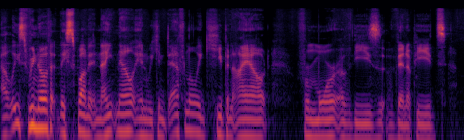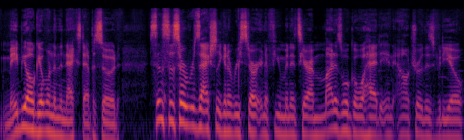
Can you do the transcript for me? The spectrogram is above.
at least we know that they spawn at night now, and we can definitely keep an eye out for more of these Venipedes. Maybe I'll get one in the next episode. Since the server is actually going to restart in a few minutes here, I might as well go ahead and outro this video.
